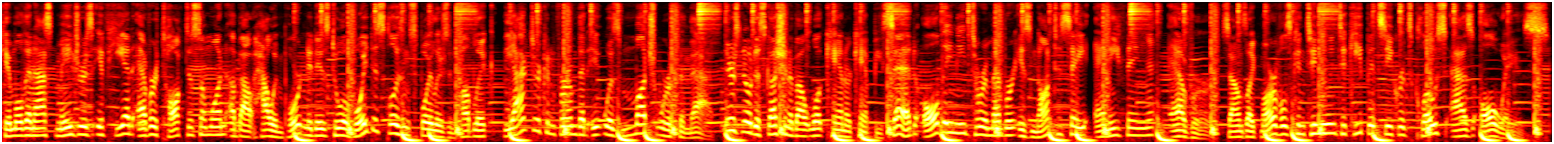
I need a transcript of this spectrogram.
Kimmel then asked Majors if he had ever talked to someone about how important it is to avoid disclosing spoilers in public. The actor confirmed that it was much worse than that. There's no discussion about what can or can't be said, all they need to remember is not to say anything ever. Sounds like Marvel's continuing to keep its secrets close as always.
